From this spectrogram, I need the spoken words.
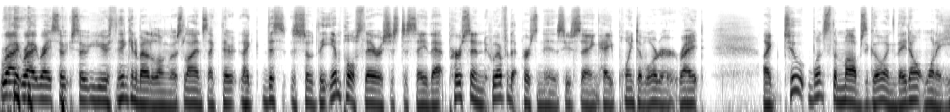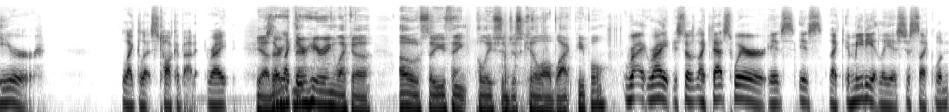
right right right. So so you're thinking about it along those lines. Like they're like this so the impulse there is just to say that person whoever that person is who's saying hey point of order right? Like two once the mob's going they don't want to hear like let's talk about it right Yeah, So, they're like, they're hearing like a oh, so you think police should just kill all black people? Right, right. So like that's where it's it's like immediately it's just like well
